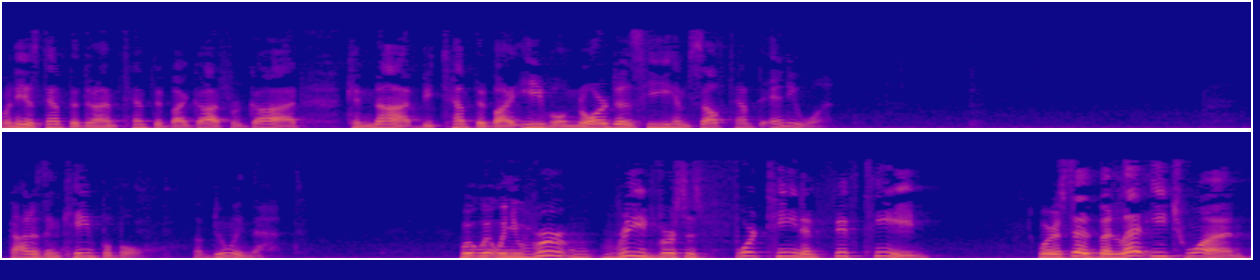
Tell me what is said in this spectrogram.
when he is tempted, that I am tempted by God, for God cannot be tempted by evil, nor does he himself tempt anyone. God is incapable of doing that. When you read verses 14 and 15, where it says, But let each one,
